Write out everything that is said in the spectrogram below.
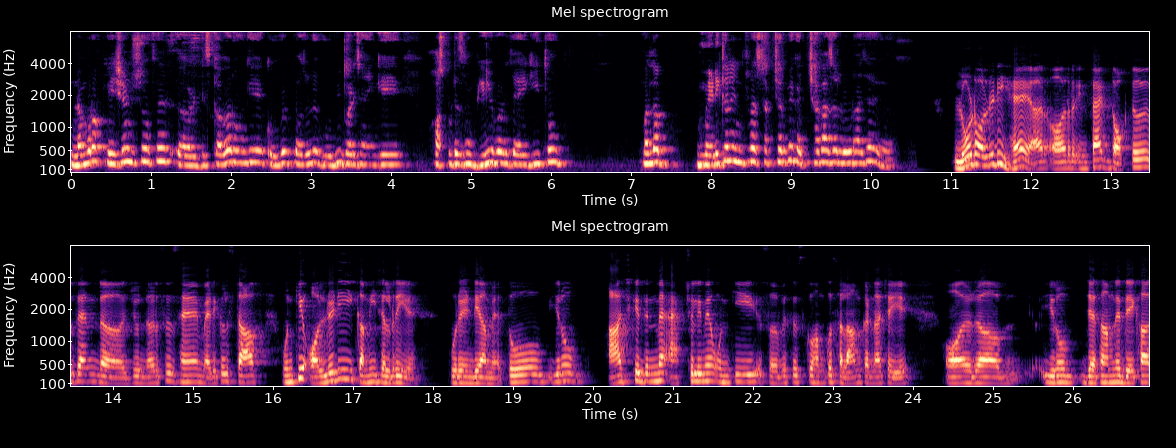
नंबर ऑफ़ पेशेंट्स जो फिर डिस्कवर होंगे कोविड पॉजिटिव वो भी बढ़ जाएँगे हॉस्पिटल्स में भीड़ बढ़ जाएगी तो मतलब मेडिकल इंफ्रास्ट्रक्चर पे एक अच्छा खासा लोड आ जाएगा। लोड ऑलरेडी है यार और इनफैक्ट डॉक्टर्स एंड जो नर्सेज हैं मेडिकल स्टाफ उनकी ऑलरेडी कमी चल रही है पूरे इंडिया में। तो यू you नो know, आज के दिन में एक्चुअली में उनकी सर्विसेज़ को हमको सलाम करना चाहिए। और यू uh, नो know, जैसा हमने देखा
